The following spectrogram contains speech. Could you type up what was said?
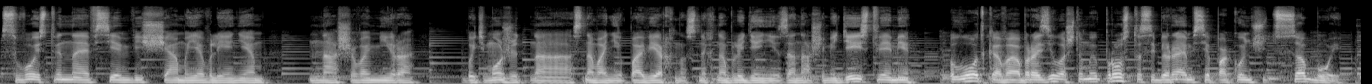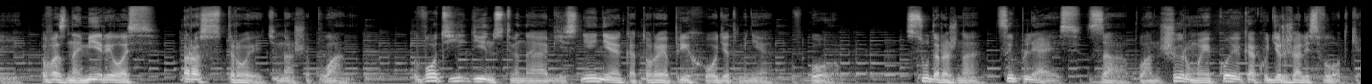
свойственная всем вещам и явлениям нашего мира. Быть может, на основании поверхностных наблюдений за нашими действиями, лодка вообразила, что мы просто собираемся покончить с собой и вознамерилась расстроить наши планы. Вот единственное объяснение, которое приходит мне в голову. Судорожно цепляясь за планшир, мы кое-как удержались в лодке.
